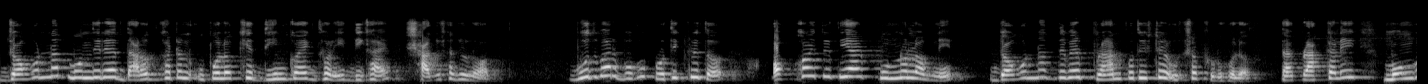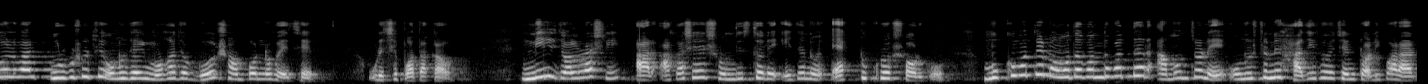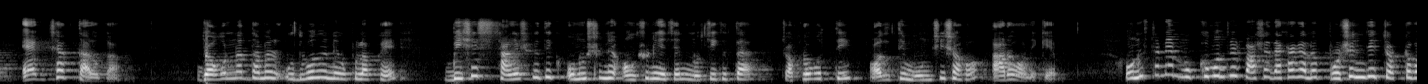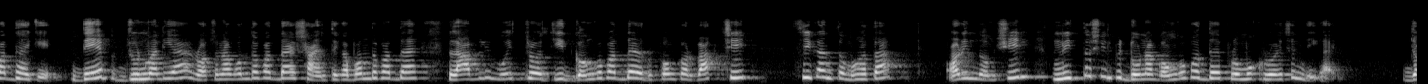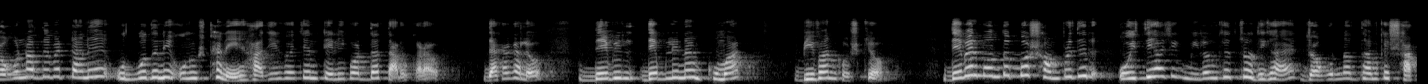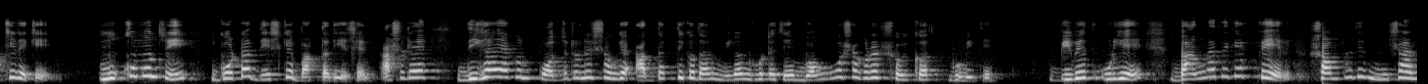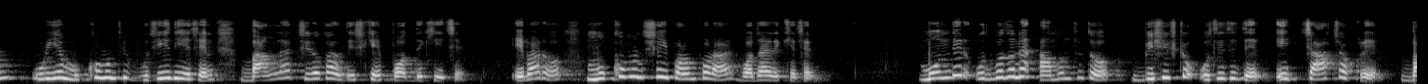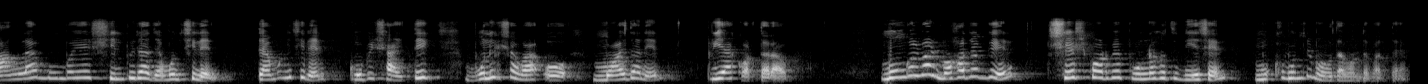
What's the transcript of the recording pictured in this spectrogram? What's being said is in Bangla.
জগন্নাথ মন্দিরের দ্বারোদ্ঘাটন উপলক্ষে দিন কয়েক ধরেই দীঘায় সাজু সাজু রথ। বুধবার বহু প্রতীকৃত অক্ষয় তৃতীয়ার পূর্ণ লগ্নে জগন্নাথ দেবের প্রাণ প্রতিষ্ঠার উৎসব শুরু হলো। তার প্রাককালেই মঙ্গলবার পূর্বসূচি অনুযায়ী মহাযজ্ঞ সম্পন্ন হয়েছে। উড়েছে পতাকাও। নীল জলরাশি আর আকাশের সন্ধিস্থলে এ যেন এক টুকরো স্বর্গ। মুখ্যমন্ত্রী মমতা বন্দ্যোপাধ্যায়ের আমন্ত্রণে অনুষ্ঠানে হাজির হয়েছেন টলিপাড়ার এক ঝাঁক তারকা। জগন্নাথ ধামের উদ্বোধনী উপলক্ষে বিশেষ সাংস্কৃতিক অনুষ্ঠানে অংশ নিয়েছেন নচিকেতা চক্রবর্তী, অদিতি মুন্সি সহ আরও অনেকে। অনুষ্ঠানে মুখ্যমন্ত্রীর পাশে দেখা গেল প্রসেনজিৎ চট্টোপাধ্যায়কে। দেব, জুনমালিয়া, রচনা বন্দ্যোপাধ্যায়, সায়ন্তিকা বন্দ্যোপাধ্যায়, লাভলি মৈত্র, জিৎ গঙ্গোপাধ্যায়, রূপঙ্কর বাগচি, শ্রীকান্ত মহাতা, অরিন্দম শীল, নৃত্যশিল্পী ডোনা গঙ্গোপাধ্যায় প্রমুখ রয়েছেন দীঘায়। জগন্নাথ দেবের টানে উদ্বোধনী অনুষ্ঠানে হাজির হয়েছেন টেলিপর্দার তারকারাও। দেখা গেল দেবিল, দেবলীনা কুমার, বিভান ঘোষকেও। দেবের মন্তব্য সম্প্রতির ঐতিহাসিক মিলনক্ষেত্র দীঘায় জগন্নাথ ধামকে সাক্ষী রেখে মুখ্যমন্ত্রী গোটা দেশকে বার্তা দিয়েছেন। আসলে দীঘায় এখন পর্যটনের সঙ্গে আধ্যাত্মিকতার মিলন ঘটেছে বঙ্গোপসাগরের সৈকত ভূমিতে। বিভেদ উড়িয়ে বাংলা থেকে ফের সম্প্রীতির নিশান উড়িয়ে মুখ্যমন্ত্রী বুঝিয়ে দিয়েছেন, বাংলা চিরকাল দেশকে পথ দেখিয়েছে। এবারও মুখ্যমন্ত্রী সেই পরম্পরা বজায় রেখেছেন। মন্দির উদ্বোধনে আমন্ত্রিত বিশিষ্ট অতিথিদের এই চা চক্রে বাংলা মুম্বাইয়ের শিল্পীরা যেমন ছিলেন, তেমনই ছিলেন কবি সাহিত্যিক, বণিক সভা ও ময়দানের ক্রিয়াকর্তারাও। মঙ্গলবার মহাযজ্ঞের শেষ পর্বে পূর্ণাহুতি দিয়েছেন মুখ্যমন্ত্রী মমতা বন্দ্যোপাধ্যায়।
